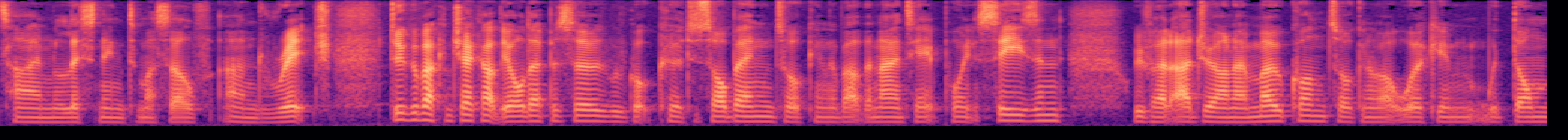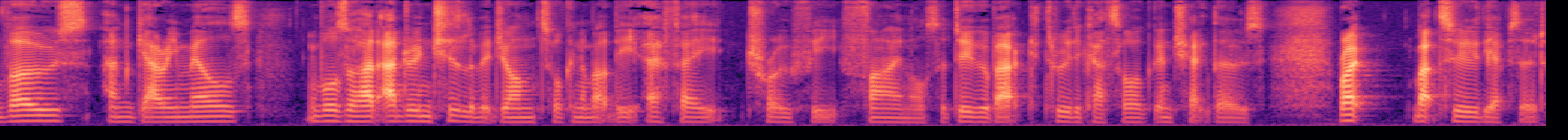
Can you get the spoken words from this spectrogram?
time listening to myself and Rich. Do go back and check out the old episodes. We've got Curtis Obeng talking about the 98 point season. We've had Adriano Moke on talking about working with Dom Vose and Gary Mills. We've also had Adrian Cieslewicz on talking about the FA Trophy final. So do go back through the catalogue and check those. Right, back to the episode.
